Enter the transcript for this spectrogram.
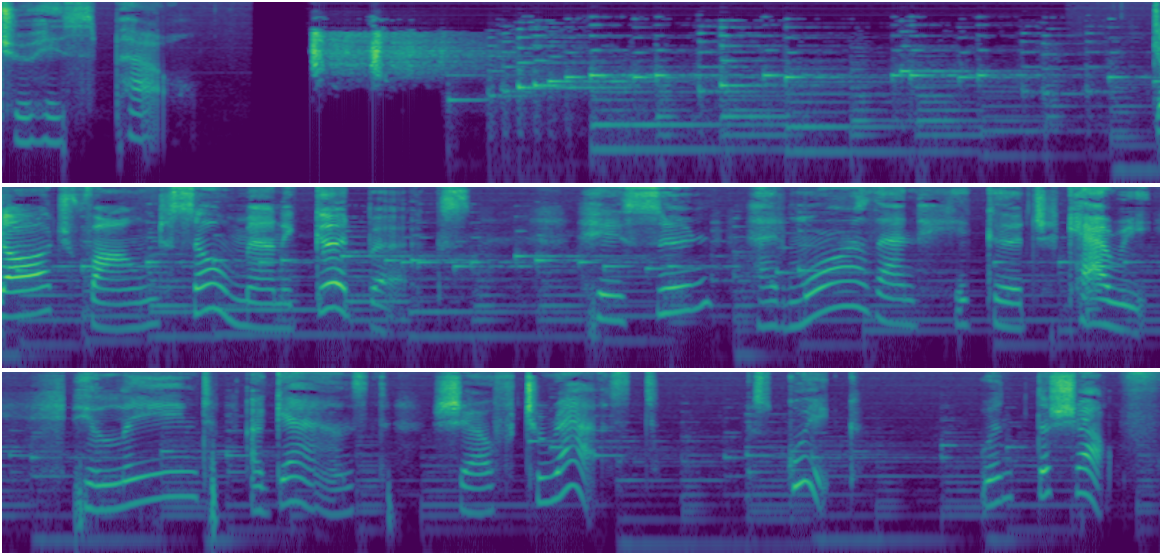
to his pile. George found so many good books. He soon had more than he could carry. He leaned against shelf to rest. Squeak went the shelf.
